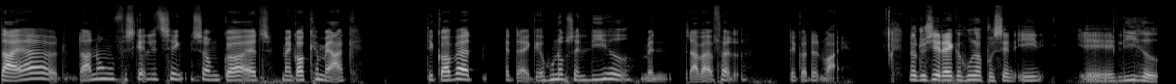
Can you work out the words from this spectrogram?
der, er, der er nogle forskellige ting, som gør, at man godt kan mærke, det kan godt være, at, at der ikke er 100% lighed, men der er i hvert fald, det går den vej. Når du siger, at der ikke er 100% en, øh, lighed,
